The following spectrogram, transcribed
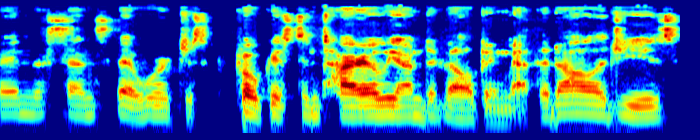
in the sense that we're just focused entirely on developing methodologies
